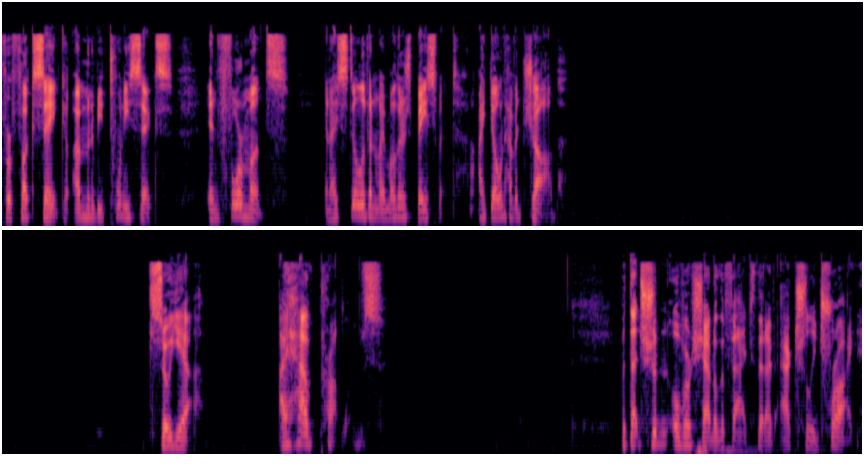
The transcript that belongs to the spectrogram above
For fuck's sake, I'm going to be 26 in four months, and I still live in my mother's basement. I don't have a job. So, yeah, I have problems. But that shouldn't overshadow the fact that I've actually tried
